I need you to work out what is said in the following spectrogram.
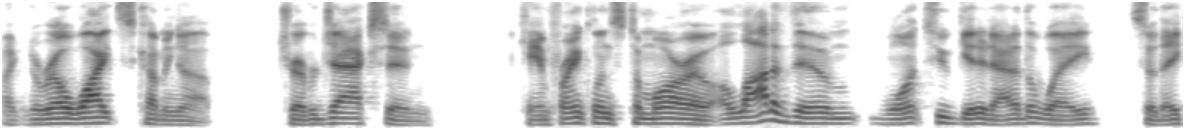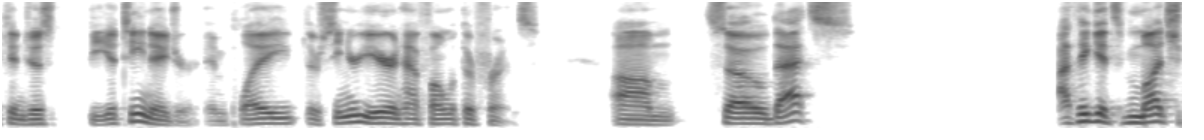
like Norrell White's coming up, Trevor Jackson, Cam Franklin's tomorrow. A lot of them want to get it out of the way so they can just be a teenager and play their senior year and have fun with their friends. Um, so that's, I think it's much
